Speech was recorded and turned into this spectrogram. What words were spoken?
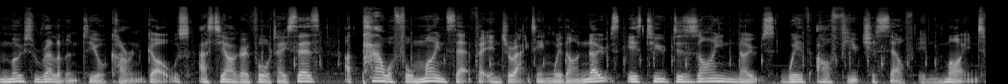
most relevant to your current goals. As Tiago Forte says, a powerful mindset for interacting with our notes is to design notes with our future self in mind.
